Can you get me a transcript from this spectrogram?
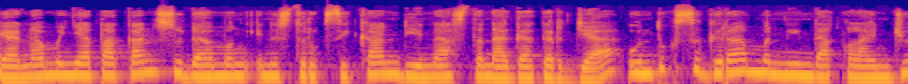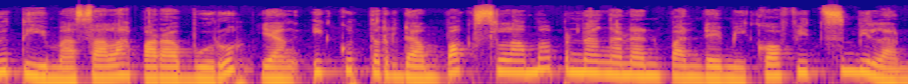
Yana menyatakan sudah menginstruksikan Dinas Tenaga Kerja untuk segera menindaklanjuti masalah para buruh yang ikut terdampak selama penanganan pandemi COVID-19.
